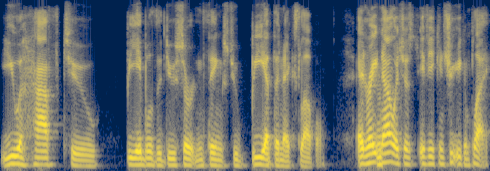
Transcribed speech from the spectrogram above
you have to be able to do certain things to be at the next level. And right now, it's just if you can shoot, you can play.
